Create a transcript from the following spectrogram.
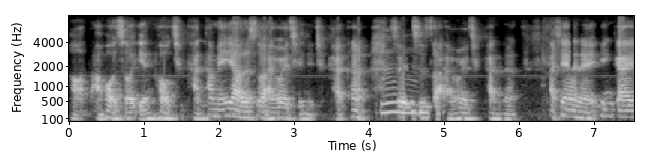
啊，啊或者说延后去看，他没要的时候还会请你去看，所以迟早还会去看的。他现在呢，应该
